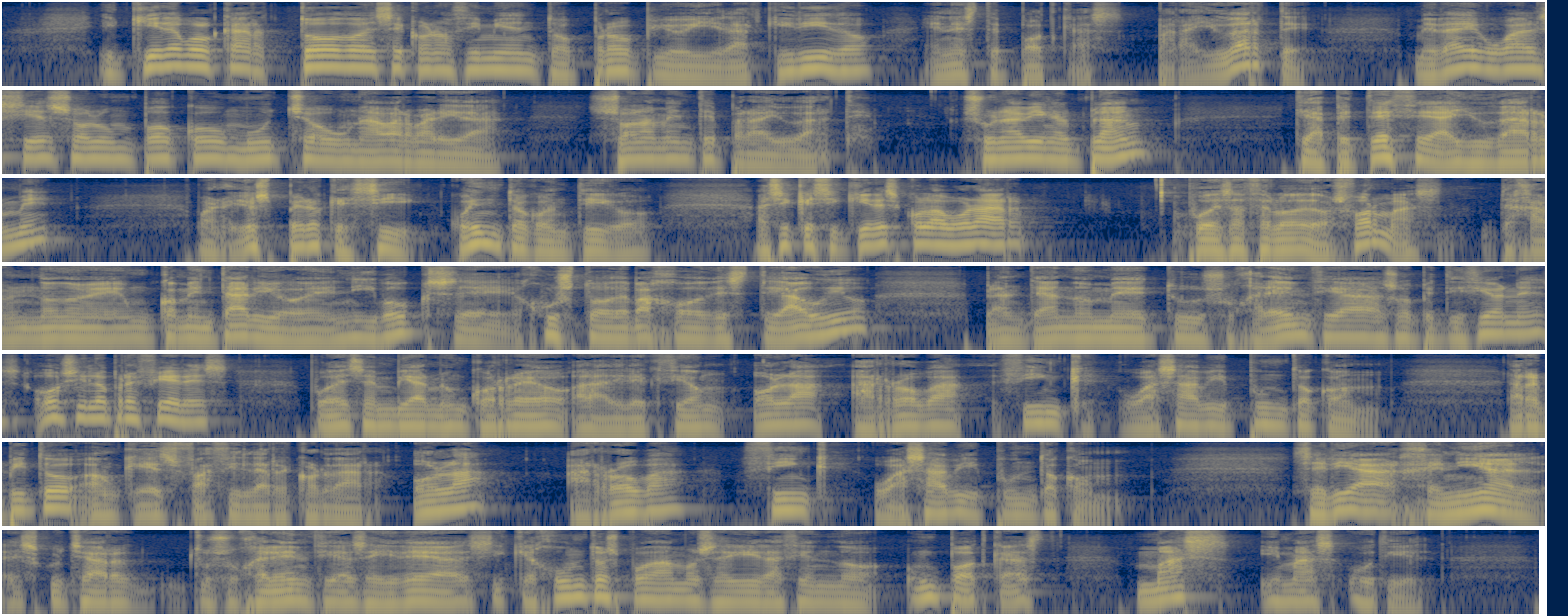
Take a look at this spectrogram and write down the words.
Y quiero volcar todo ese conocimiento propio y el adquirido en este podcast para ayudarte. Me da igual si es solo un poco, mucho o una barbaridad, solamente para ayudarte. ¿Suena bien el plan? ¿Te apetece ayudarme? Bueno, yo espero que sí, cuento contigo. Así que si quieres colaborar, puedes hacerlo de dos formas. Dejándome un comentario en ebooks eh, justo debajo de este audio, planteándome tus sugerencias o peticiones, o si lo prefieres, puedes enviarme un correo a la dirección hola thinkwasabi.com. La repito, aunque es fácil de recordar, hola thinkwasabi.com. Sería genial escuchar tus sugerencias e ideas y que juntos podamos seguir haciendo un podcast más y más útil.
